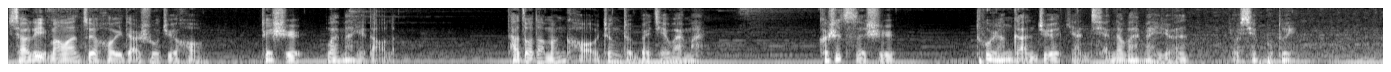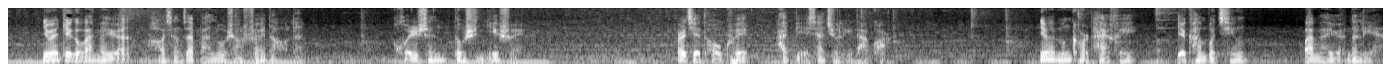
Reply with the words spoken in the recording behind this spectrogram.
小丽忙完最后一点数据后，这时外卖也到了。她走到门口，正准备接外卖，可是此时，突然感觉眼前的外卖员有些不对，因为这个外卖员好像在半路上摔倒了，浑身都是泥水，而且头盔还瘪下去了一大块。因为门口太黑，也看不清外卖员的脸，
